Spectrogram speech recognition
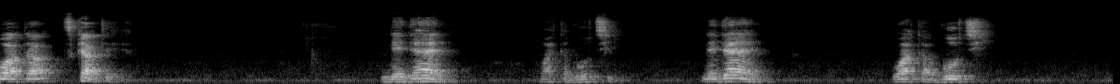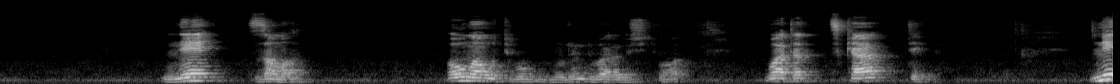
واتە چ کاتێک نێدان واتە بۆچی نێدان واتە بۆچی نێ زەمان ئەو ماوت بوو بورن دووبارە بشیتەوە واتە چ کاتێک نێ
